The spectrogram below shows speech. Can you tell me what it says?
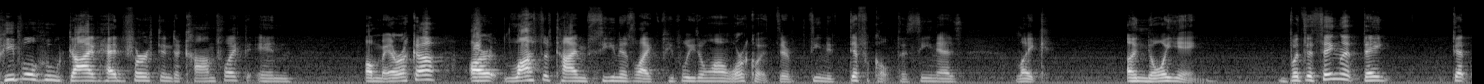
people who dive headfirst into conflict in America are lots of times seen as like people you don't want to work with. They're seen as difficult. They're seen as like annoying. But the thing that they that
